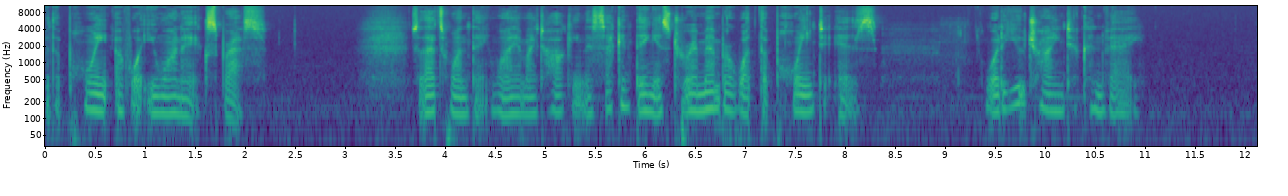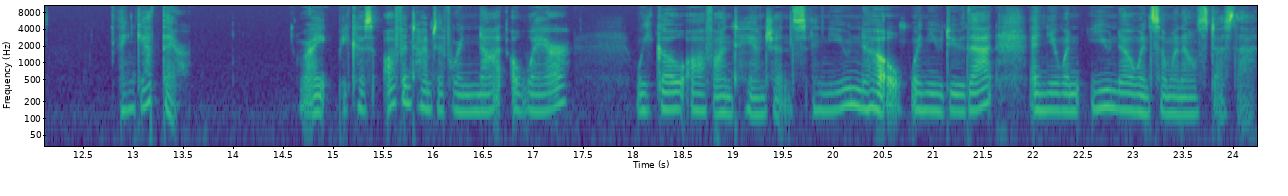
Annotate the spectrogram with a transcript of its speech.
or the point of what you want to express. So that's one thing. Why am I talking? The second thing is to remember what the point is. What are you trying to convey? And get there, right? Because oftentimes, if we're not aware, we go off on tangents. And you know when you do that, and you, when, you know when someone else does that.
